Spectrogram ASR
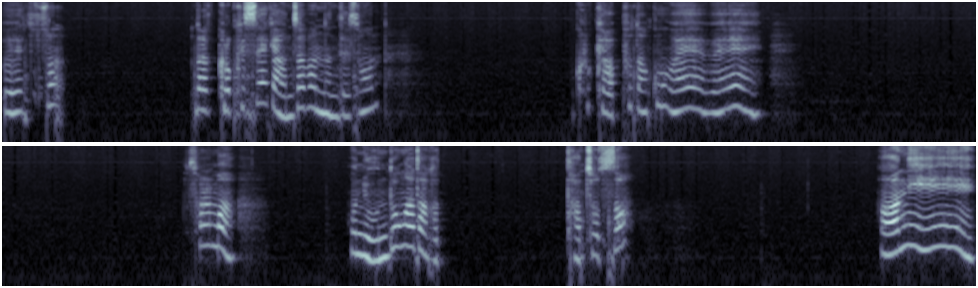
왜 손? 나 그렇게 세게 안 잡았는데 손? 그렇게 아프다고? 왜? 왜? 설마 언니 운동하다가 다쳤어? 아니,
